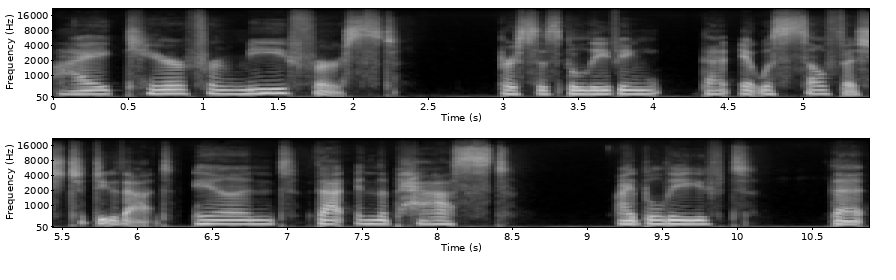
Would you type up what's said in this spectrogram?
I care for me mm. first versus believing that it was selfish to do that. And that in the past, I believed that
